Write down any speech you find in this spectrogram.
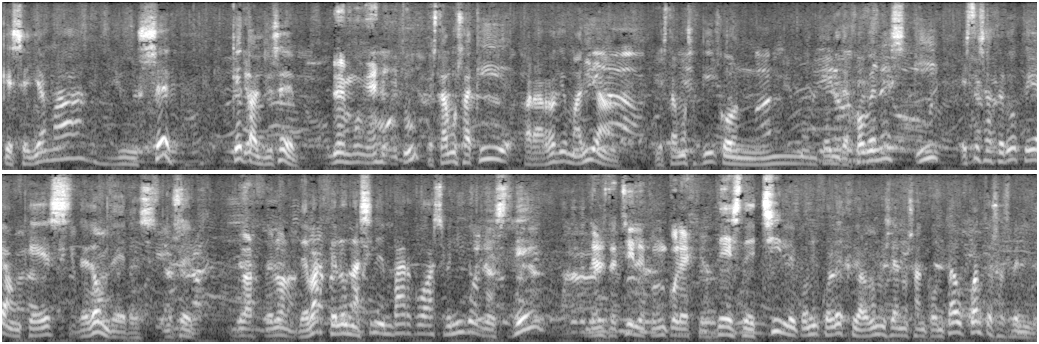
que se llama Josep. ¿Qué tal, Josep? Bien, muy bien. ¿Y tú? Estamos aquí para Radio María y estamos aquí con un montón de jóvenes y este sacerdote, aunque es... ¿De dónde eres, Josep? De Barcelona. De Barcelona, sin embargo, has venido desde... Desde Chile, con un colegio. Desde Chile con un colegio, algunos ya nos han contado. ¿Cuántos has venido?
